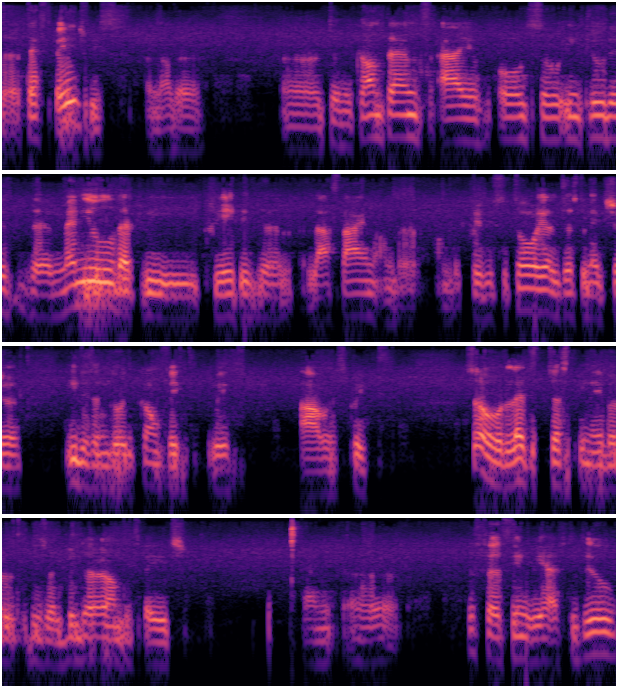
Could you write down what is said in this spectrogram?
uh, test page with another uh, content. I have also included the menu that we created the last time on the on the previous tutorial, just to make sure it doesn't go in conflict with our script. So let's just enable Visual Builder on this page. And uh, the first thing we have to do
